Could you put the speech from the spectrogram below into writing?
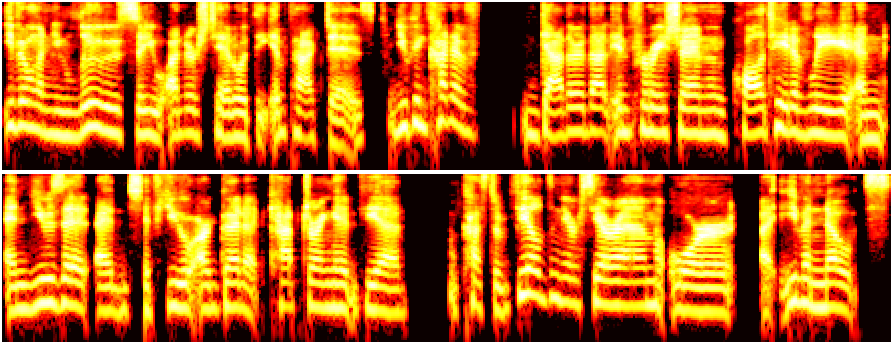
even when you lose, so you understand what the impact is. You can kind of gather that information qualitatively and, and use it. And if you are good at capturing it via custom fields in your CRM or uh, even notes,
